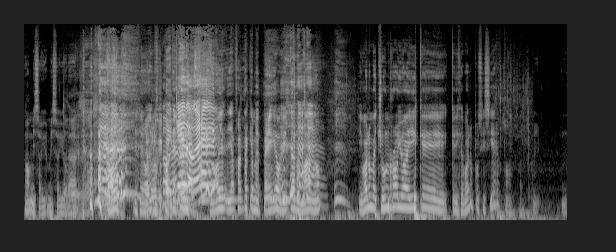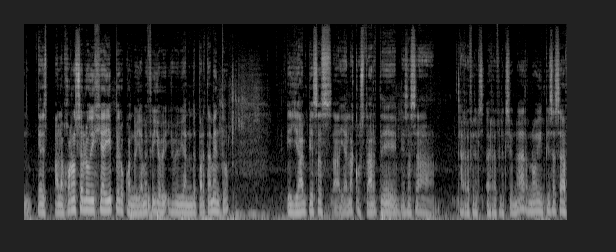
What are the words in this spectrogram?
No, me hizo, me hizo llorar. eso. Dije, Yo "Oye, creo que ¿por qué cualquier- te- no, ya, falta que me pegue ahorita nomás, ¿no? Y bueno, me echó un rollo ahí que, que dije, bueno, pues sí es cierto. Que a lo mejor no se lo dije ahí, pero cuando ya me fui, yo, yo vivía en un departamento y ya empiezas a, ya al acostarte, empiezas a, a, reflex- a reflexionar, ¿no? Y empiezas a,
